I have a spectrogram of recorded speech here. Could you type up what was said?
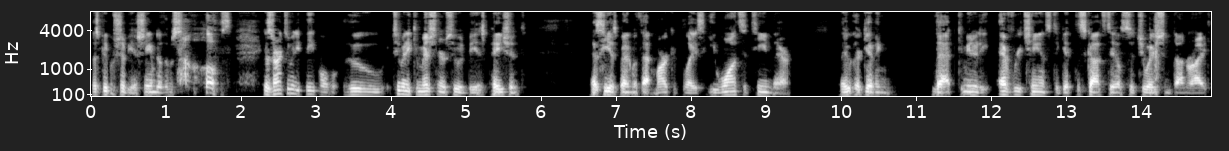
those people should be ashamed of themselves because there aren't too many people who, too many commissioners who would be as patient as he has been with that marketplace. He wants a team there. They, they're giving that community every chance to get the Scottsdale situation done right.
